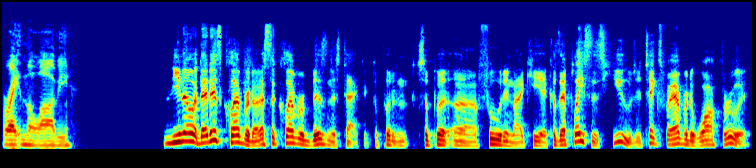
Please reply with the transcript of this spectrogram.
right in the lobby. You know that is clever though. That's a clever business tactic to put in to put uh, food in IKEA because that place is huge. It takes forever to walk through it.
